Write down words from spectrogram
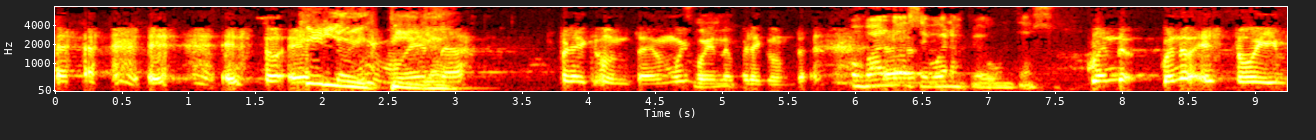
Esto es ¿Qué lo muy inspira? buena pregunta, muy buena pregunta. Osvaldo Eh, hace buenas preguntas. Cuando, cuando estoy,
